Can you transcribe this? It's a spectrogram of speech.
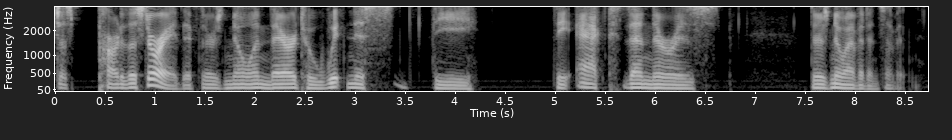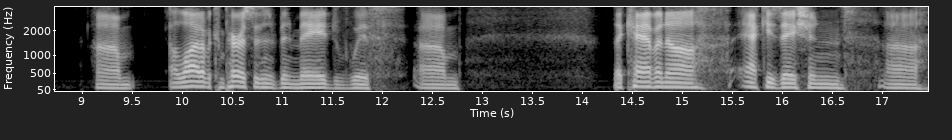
just part of the story. If there's no one there to witness the the act, then there is there's no evidence of it. Um, a lot of comparisons have been made with um, the Kavanaugh accusation uh,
